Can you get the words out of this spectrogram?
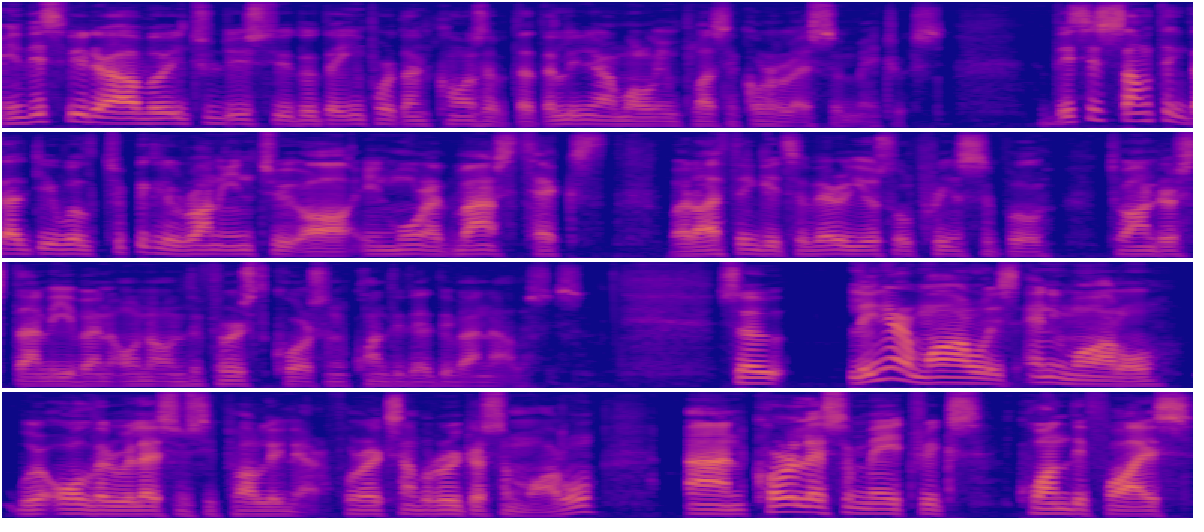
In this video I will introduce you to the important concept that the linear model implies a correlation matrix. This is something that you will typically run into uh, in more advanced texts, but I think it's a very useful principle to understand even on, on the first course on quantitative analysis. So linear model is any model where all the relationships are linear. For example, regression model and correlation matrix quantifies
